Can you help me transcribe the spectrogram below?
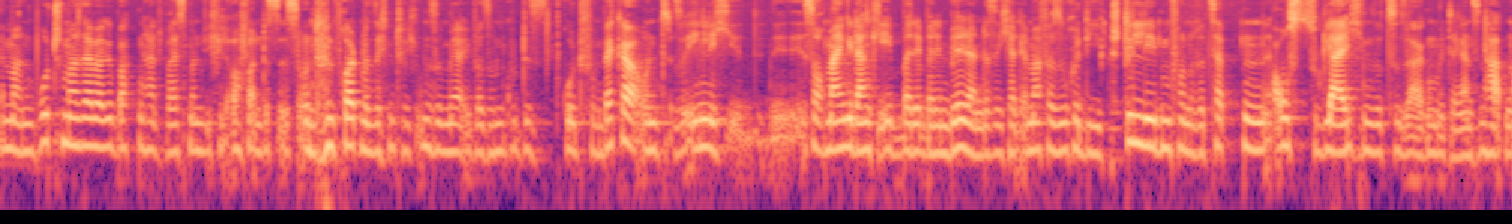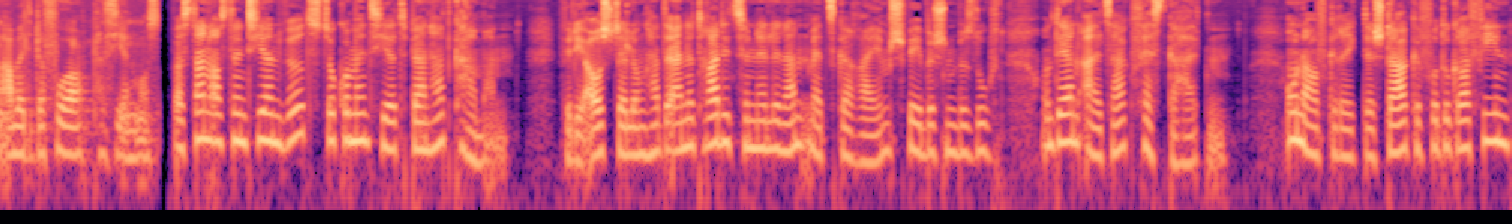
wenn man ein Brot schon mal selber gebacken hat, weiß man, wie viel Aufwand das ist. Und dann freut man sich natürlich umso mehr über so ein gutes Brot vom Bäcker. Und so ähnlich ist auch mein Gedanke eben bei den, bei den Bildern, dass ich halt immer versuche, die Stillleben von Rezepten auszugleichen, sozusagen mit der ganzen harten Arbeit, die davor passieren muss. Was dann aus den Tieren wird, dokumentiert Bernhard Kamann. Für die Ausstellung hat er eine traditionelle Landmetzgerei im Schwäbischen besucht und deren Alltag festgehalten. Unaufgeregte, starke Fotografien,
